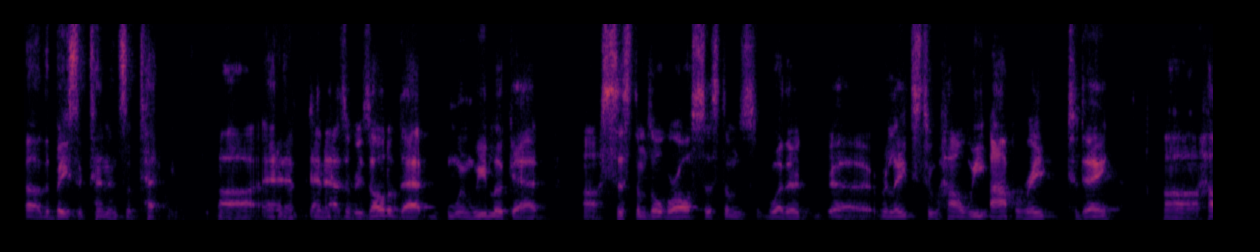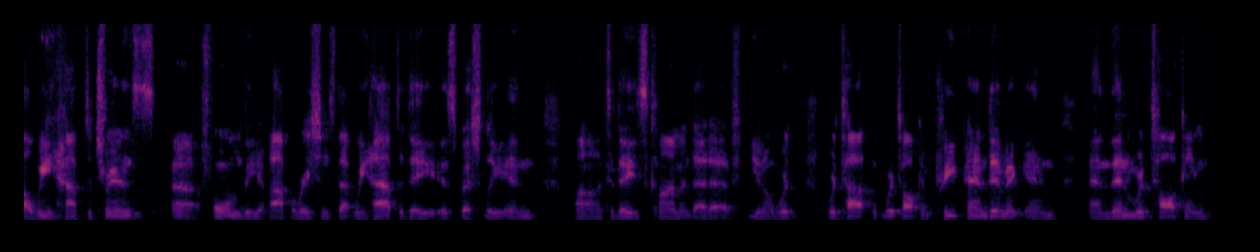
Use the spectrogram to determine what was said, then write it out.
uh, the basic tenets of TEC. Uh, and, and as a result of that, when we look at uh, systems, overall systems, whether it uh, relates to how we operate today, uh, how we have to transform the operations that we have today, especially in uh, today's climate that have, you know, we're, we're, ta- we're talking pre-pandemic and, and then we're talking,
